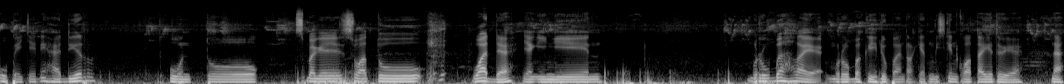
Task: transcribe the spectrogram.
UPC ini hadir untuk sebagai suatu wadah yang ingin merubah lah ya, merubah kehidupan rakyat miskin kota itu ya. Nah,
